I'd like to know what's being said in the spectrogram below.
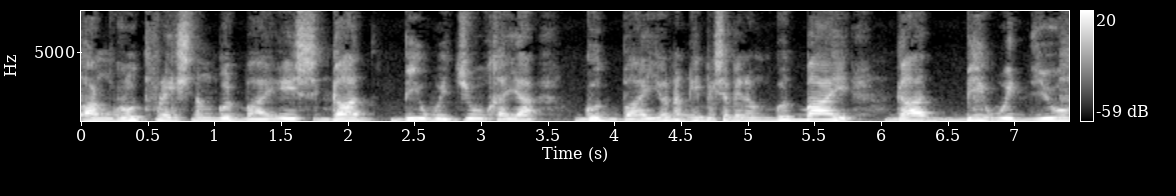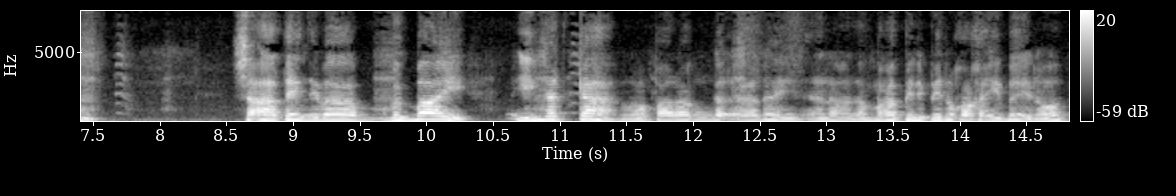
ang root phrase ng goodbye is God be with you. Kaya goodbye, 'yun ang ibig sabihin ng goodbye. God be with you sa atin, di ba? Goodbye. Ingat ka, no? Parang ano eh, ano, ang mga Pilipino kakaiba eh, no?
